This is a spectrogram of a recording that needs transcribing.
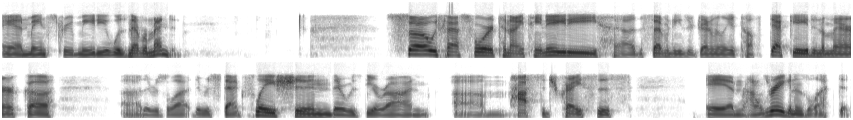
and mainstream media was never mended. So we fast forward to 1980. Uh, the 70s are generally a tough decade in America. Uh, there was a lot. There was stagflation. There was the Iran um, hostage crisis, and Ronald Reagan is elected.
